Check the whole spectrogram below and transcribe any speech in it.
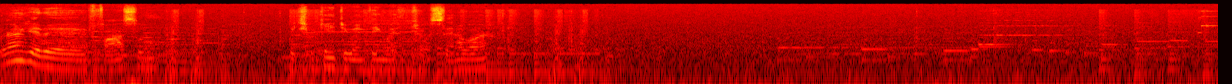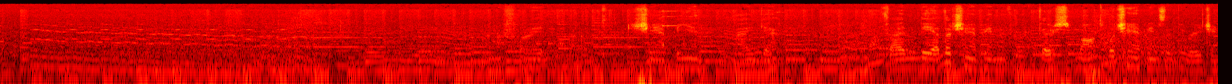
4. We're gonna get a fossil, which we can't do anything with until Cinnabar. Fight the other champion. There's multiple champions of the region.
